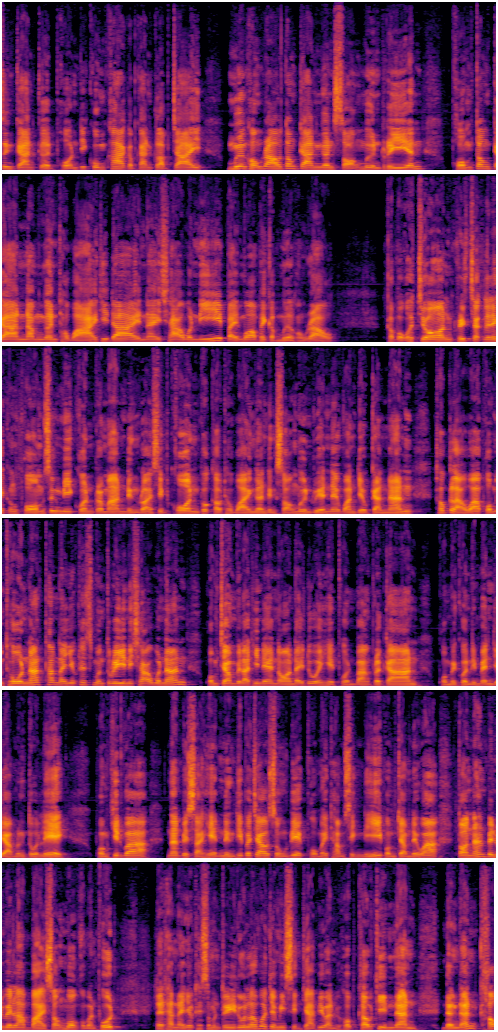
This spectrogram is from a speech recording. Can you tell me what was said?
ซึ่งการเกิดผลที่คุ้มค่ากับการกลับใจ เมืองของเราต้องการเงิน 20,000เหรียญผมต้องการนำเงินถวายที่ได้ในเช้าวันนี้ไปมอบให้กับเมืองของเรา เขาบอกว่าจอห์นคริสตจักรเล็กๆของผมซึ่งมีคนประมาณ 110 คน พวกเขาถวายเงินถึง 20,000 เหรียญในวันเดียวกันนั้น เขากล่าวว่าผมโทรนัดท่านนายกเทศมนตรีในเช้าวันนั้น ผมจำเวลาที่แน่นอนได้ด้วยเหตุผลบางประการ ผมเป็นคนที่แม่นยำเรื่องตัวเลข ผมคิดว่านั่นเป็นสาเหตุหนึ่งที่พระเจ้าทรงเรียกผมให้ทำสิ่งนี้ ผมจำได้ว่าตอนนั้นเป็นเวลาบ่าย2โมงของวันพุธและท่านนายกเทศมนตรีรู้แล้วว่าจะมีสิทธิยาพิบันไปพบเขาที่นั่น ดังนั้นเขา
